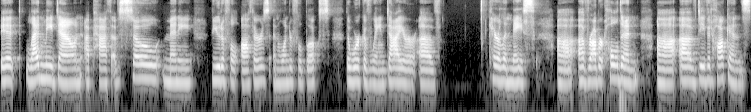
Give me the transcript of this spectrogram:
It led me down a path of so many beautiful authors and wonderful books. The work of Wayne Dyer, of Caroline Myss, uh, of Robert Holden, uh, of David Hawkins.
